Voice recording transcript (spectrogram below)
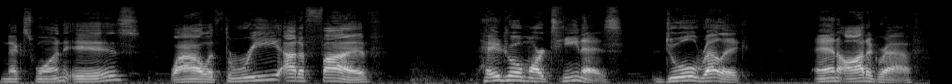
Next one is Wow, a three out of five. Pedro Martinez, dual relic, and autograph.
